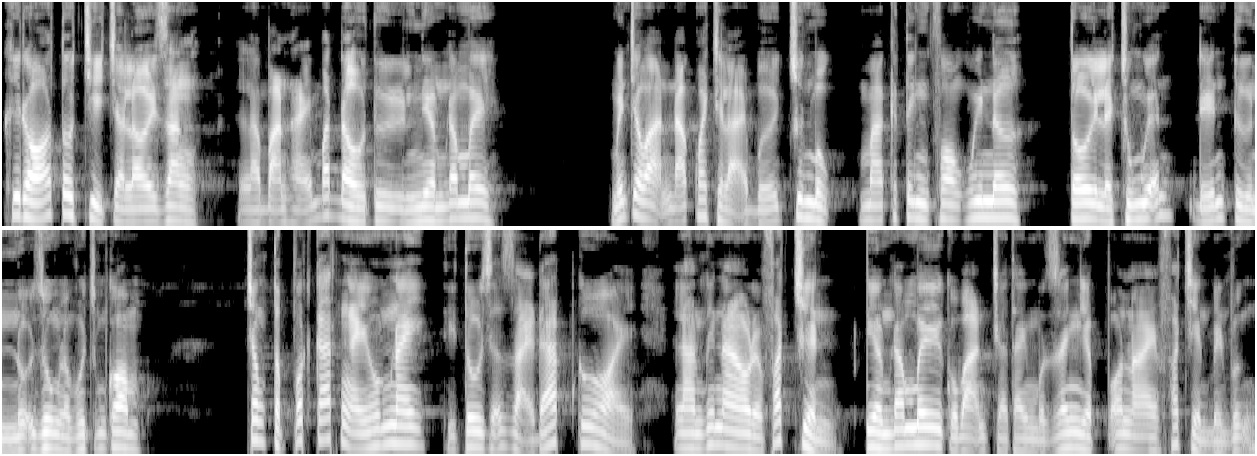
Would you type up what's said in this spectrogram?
Khi đó tôi chỉ trả lời rằng là bạn hãy bắt đầu từ niềm đam mê. Mến chào bạn đã quay trở lại với chuyên mục Marketing for Winner. Tôi là Trung Nguyễn, đến từ nội dung là vô com Trong tập podcast ngày hôm nay thì tôi sẽ giải đáp câu hỏi làm thế nào để phát triển niềm đam mê của bạn trở thành một doanh nghiệp online phát triển bền vững.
